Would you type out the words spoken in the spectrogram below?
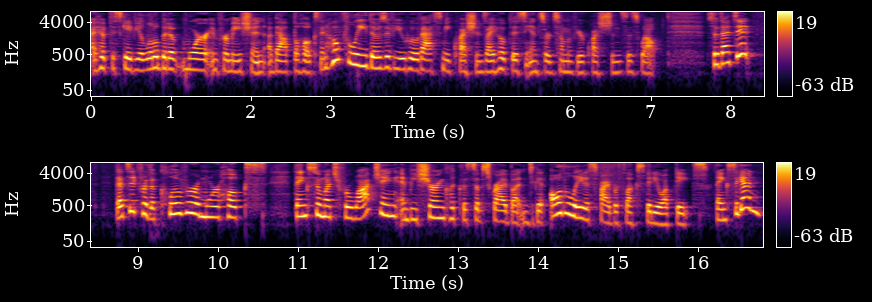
I hope this gave you a little bit of more information about the hooks and hopefully those of you who have asked me questions, I hope this answered some of your questions as well. So that's it. That's it for the Clover Amour hooks. Thanks so much for watching and be sure and click the subscribe button to get all the latest Fiberflux video updates. Thanks again.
